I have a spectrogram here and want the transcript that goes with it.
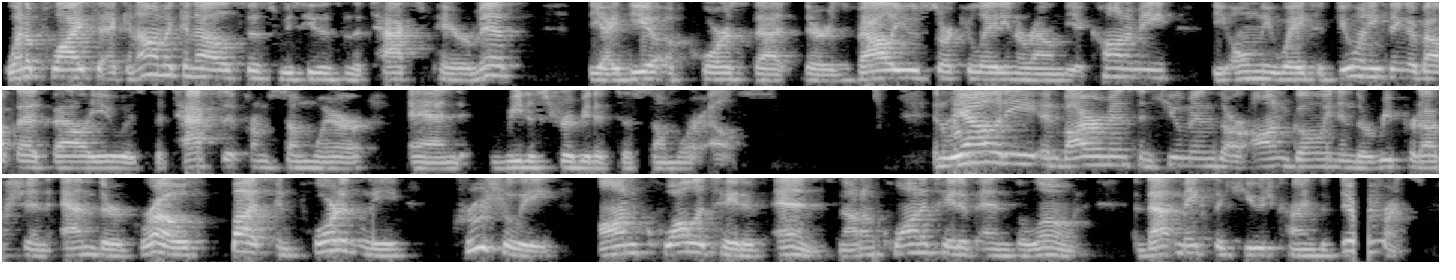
When applied to economic analysis, we see this in the taxpayer myth the idea, of course, that there is value circulating around the economy. The only way to do anything about that value is to tax it from somewhere and redistribute it to somewhere else. In reality, environments and humans are ongoing in their reproduction and their growth, but importantly, crucially, on qualitative ends, not on quantitative ends alone. And that makes a huge kinds of difference.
